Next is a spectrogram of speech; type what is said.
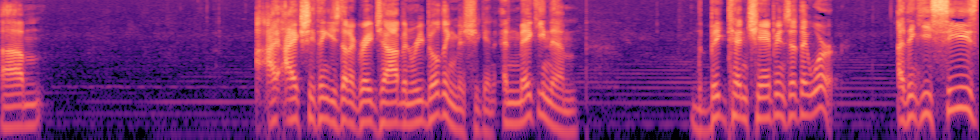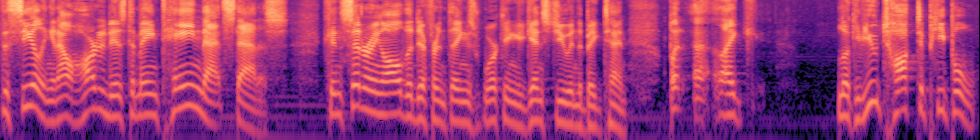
Um, I, I actually think he's done a great job in rebuilding Michigan and making them the Big Ten champions that they were. I think he sees the ceiling and how hard it is to maintain that status, considering all the different things working against you in the Big Ten. But, uh, like, look, if you talk to people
